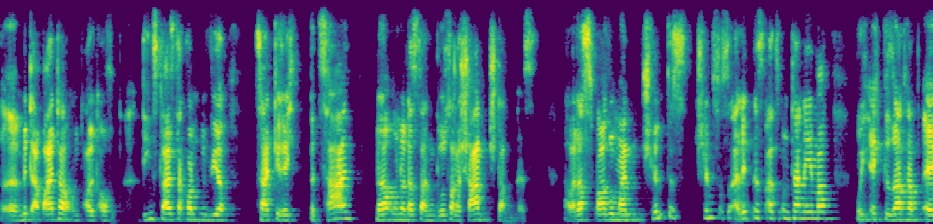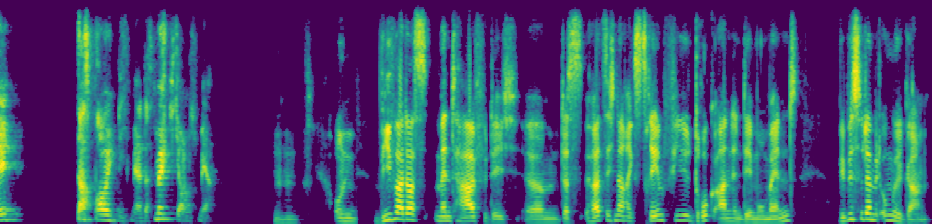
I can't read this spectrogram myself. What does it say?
äh, Mitarbeiter und halt auch Dienstleister konnten wir zeitgerecht bezahlen, ne, ohne dass dann ein größerer Schaden entstanden ist. Aber das war so mein schlimmstes, schlimmstes Erlebnis als Unternehmer, wo ich echt gesagt habe, ey, das brauche ich nicht mehr, das möchte ich auch nicht mehr. Mhm. Und wie war das mental für dich? Ähm, das hört sich nach extrem viel Druck an in dem Moment. Wie bist du damit umgegangen?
